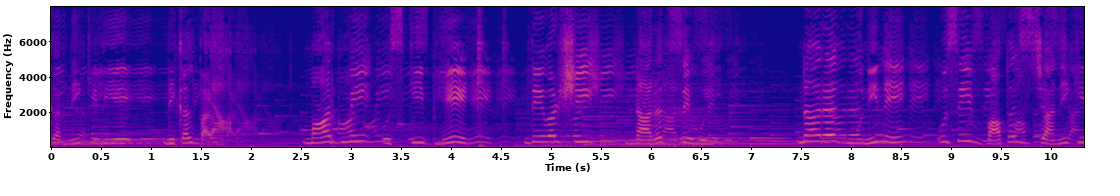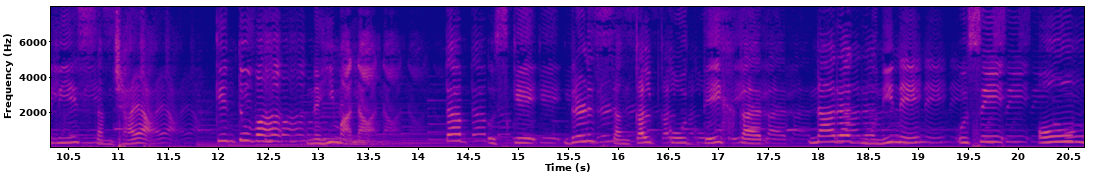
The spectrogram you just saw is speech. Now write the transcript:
करने के लिए निकल पड़ा। मार्ग में उसकी भेंट देवर्षि नारद से हुई। नारद मुनि ने उसे वापस जाने के लिए समझाया, किंतु वह नहीं माना। तब उसके दृढ़ संकल्प को देखकर नारद मुनि ने उसे ओम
